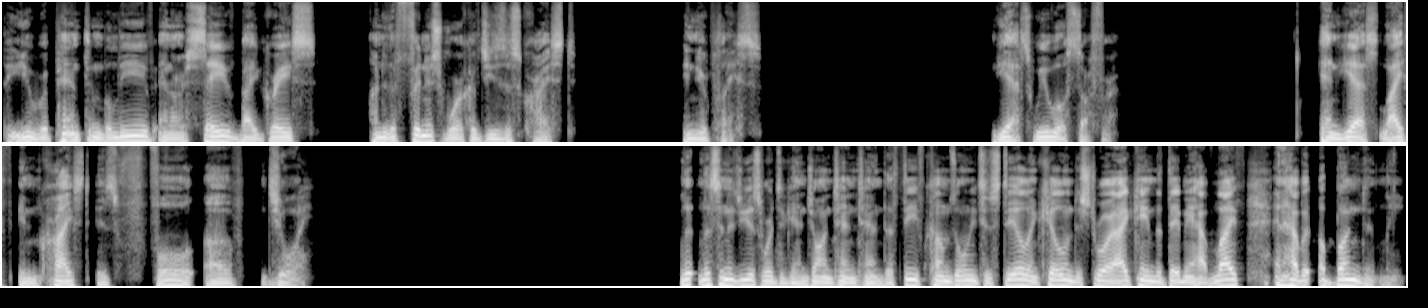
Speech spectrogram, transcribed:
that you repent and believe and are saved by grace under the finished work of Jesus Christ in your place. Yes, we will suffer. And yes, life in Christ is full of joy. L- listen to Jesus' words again, John 10 10. The thief comes only to steal and kill and destroy. I came that they may have life and have it abundantly.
